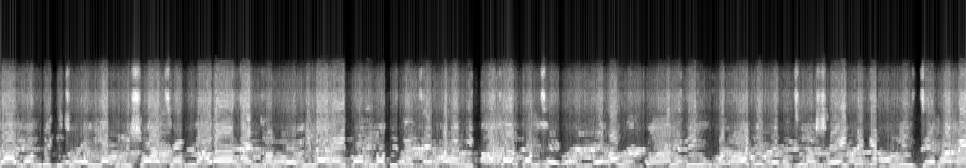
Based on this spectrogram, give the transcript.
যার মধ্যে কিছু মহিলা পুলিশও আছেন তারা একজন মহিলার এই পরিণতিতে যেভাবে মিথ্যাচার করছে এবং যেদিন ঘটনাটি ঘটেছিল সেই থেকে পুলিশ যেভাবে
